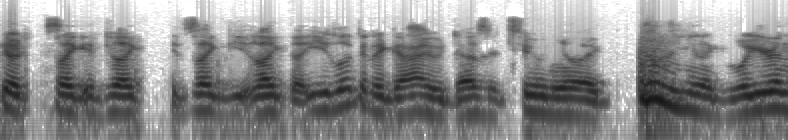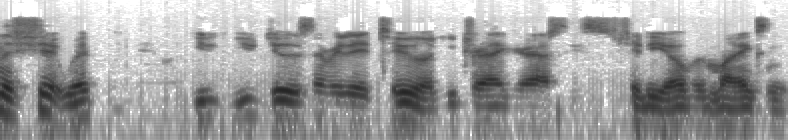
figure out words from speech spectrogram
know, it's like if you like it's like you like you look at a guy who does it too, and you're like you're like, well, you're in the shit with me. you. You do this every day too. Like you drag your ass to these shitty open mics, and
